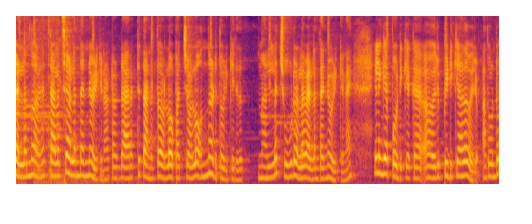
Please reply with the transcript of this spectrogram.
വെള്ളം എന്ന് പറഞ്ഞാൽ തിളച്ച വെള്ളം തന്നെ ഒഴിക്കണം കേട്ടോ. ഡയറക്റ്റ് തണുത്ത വെള്ളമോ പച്ചവെള്ളമോ ഒന്നും എടുത്ത് ഒഴിക്കരുത്. നല്ല ചൂടുള്ള വെള്ളം തന്നെ ഒഴിക്കണേ. ഇല്ലെങ്കിൽ ആ പൊടിക്കൊക്കെ ഒരു പിടിക്കാതെ വരും. അതുകൊണ്ട്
